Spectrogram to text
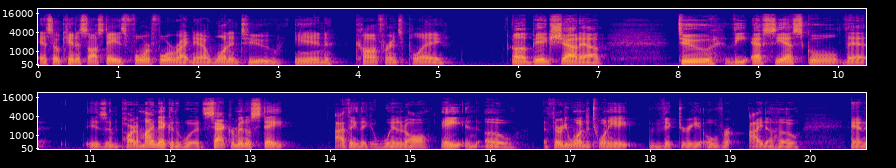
and so Kennesaw State is four and four right now, one and two in conference play. A big shout out to the FCS school that is in part of my neck of the woods, Sacramento State. I think they could win it all. 8 and 0, a 31 to 28 victory over Idaho. And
